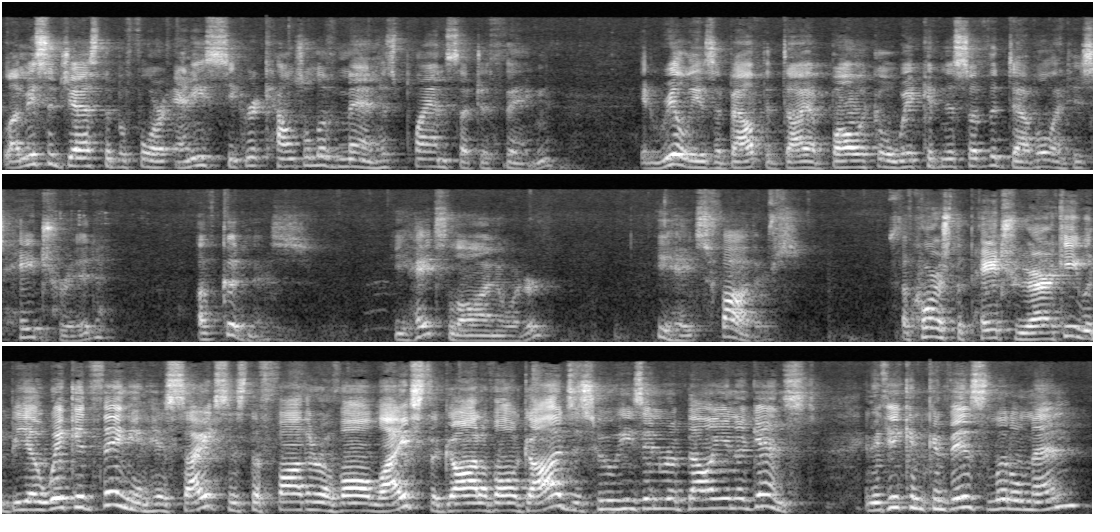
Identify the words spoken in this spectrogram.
let me suggest that before any secret council of men has planned such a thing, it really is about the diabolical wickedness of the devil and his hatred of goodness. He hates law and order. He hates fathers. Of course, the patriarchy would be a wicked thing in his sight, since the father of all lights, the God of all gods, is who he's in rebellion against. And if he can convince little men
